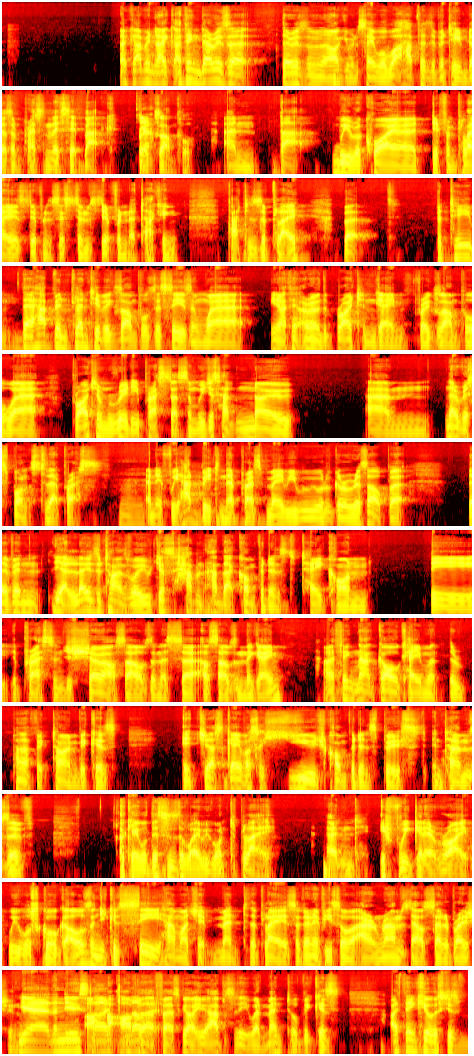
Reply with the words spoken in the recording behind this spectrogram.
like I mean, like I think there is a there is an argument to say, well, what happens if a team doesn't press and they sit back, for yeah. example, and that we require different players, different systems, different attacking patterns of play. But the team, there have been plenty of examples this season where you know I think I remember the Brighton game, for example, where Brighton really pressed us and we just had no um, no response to their press. Hmm. And if we had beaten their press, maybe we would have got a result. But there've been yeah loads of times where we just haven't had that confidence to take on the the press and just show ourselves and assert ourselves in the game. And I think that goal came at the perfect time because it just gave us a huge confidence boost in terms of okay, well, this is the way we want to play. And if we get it right, we will score goals. And you could see how much it meant to the players. I don't know if you saw Aaron Ramsdale's celebration. Yeah, the new slide. After that it. first goal, he absolutely went mental because I think it was just,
